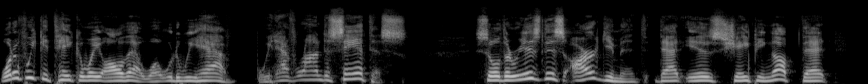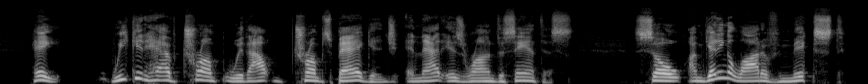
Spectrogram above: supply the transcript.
What if we could take away all that? What would we have? We'd have Ron DeSantis. So there is this argument that is shaping up that, hey, we could have Trump without Trump's baggage, and that is Ron DeSantis. So I'm getting a lot of mixed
